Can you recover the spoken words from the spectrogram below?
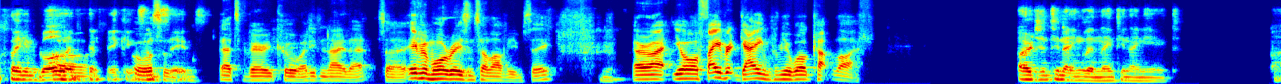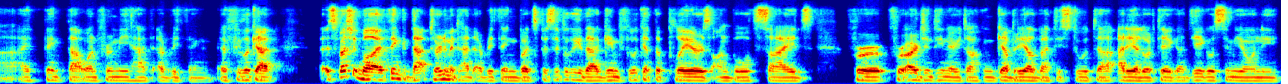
playing in goal oh, and, and, making awesome. some saves. That's very cool. I didn't know that. So even more reason to love him. See. Yeah. All right, your favorite game from your World Cup life? Argentina, England, 1998. Uh, I think that one for me had everything. If you look at, especially, well, I think that tournament had everything, but specifically that game, if you look at the players on both sides, for for Argentina, you're talking Gabriel Batistuta, Ariel Ortega, Diego Simeone,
